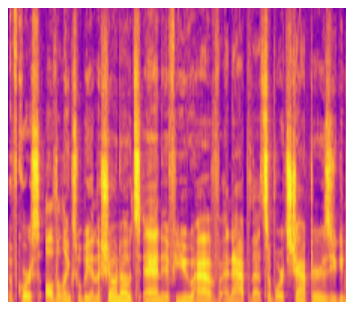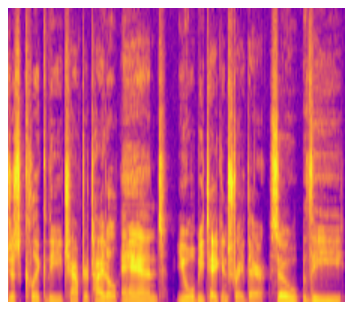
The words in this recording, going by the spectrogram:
Of course, all the links will be in the show notes. And if you have an app that supports chapters, you can just click the chapter title and you will be taken straight there. So the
